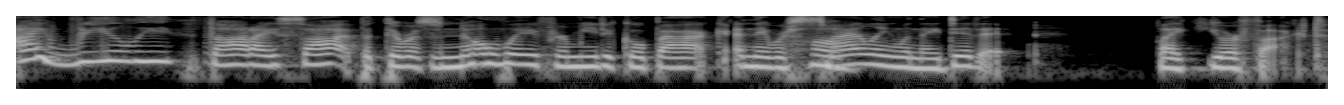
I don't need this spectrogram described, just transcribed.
I really thought I saw it, but there was no way for me to go back and they were smiling when they did it. Like you're fucked.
